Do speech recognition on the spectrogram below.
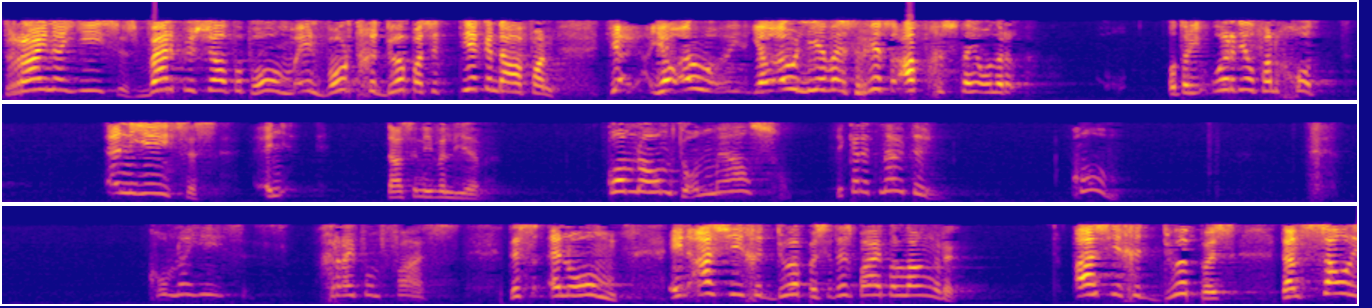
Draai na Jesus, werp jouself op hom en word gedoop as 'n teken daarvan. Jou, jou ou jou ou lewe is reeds afgesny onder onder die oordeel van God in Jesus en daar's 'n nuwe lewe. Kom na hom toe, omhels hom. Jy kan dit nou doen. Kom. Kom na Jesus. Gryp hom vas. Dis in hom. En as jy gedoop is, dit is baie belangrik. As jy gedoop is, dan sal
